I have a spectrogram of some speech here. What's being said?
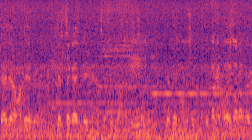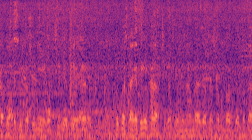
যা যা আমাদের ডিজাস্টার গাইডলাইনে আছে, সেগুলো আমরা যাতে মানুষের কোনো আমরা যথেষ্ট প্রিকশন নিয়ে এগোচ্ছি, যেহেতু এটার ফোকাসটা আগে থেকে খারাপ ছিল সেই জন্য আমরা যথাসম্ভব যতটা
